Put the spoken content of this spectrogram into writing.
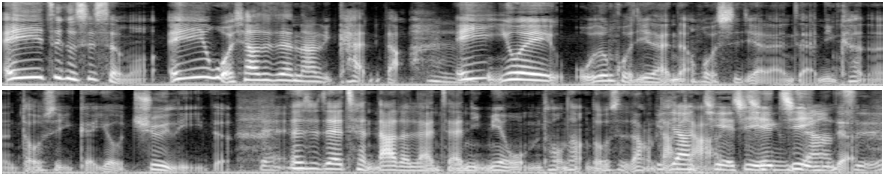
哎、欸，这个是什么？哎、欸，我下次在哪里看到？哎、嗯欸，因为无论国际兰展或世界兰展，你可能都是一个有距离的。对，但是在成大的兰展里面，我们通常都是让大家接近的。对，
